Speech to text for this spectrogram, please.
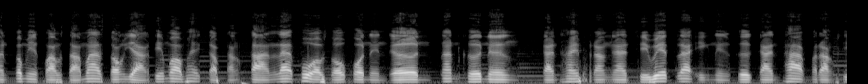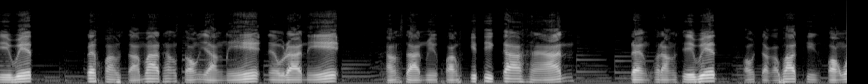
ันก็มีความสามารถสองอย่างที่มอบให้กับทั้งสารและผู้อาวุโสคนอื่นๆนั่นคือหนึ่งการให้พลังงานชีวิตและอีกหนึ่งคือการพากพลังชีวิตด้วยความสามารถทั้งสองอย่างนี้ ในเวลานี้ทางสารมีความคิดที่กล้าหาญแรงพลังชีวิตของจักรพรรดิคิงของว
